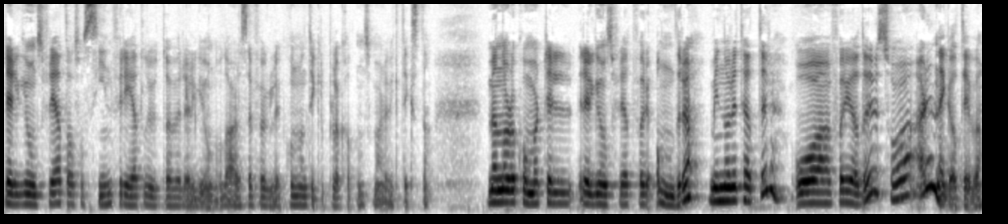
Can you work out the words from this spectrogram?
religionsfrihet, altså sin frihet til å utøve religion. Og da er det selvfølgelig konventikkelplakaten som er det viktigste. Men når det kommer til religionsfrihet for andre minoriteter og for jøder, så er de negative.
